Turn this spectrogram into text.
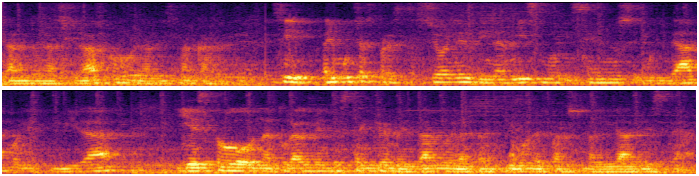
tanto en la ciudad como en la misma carretera. Sí, hay muchas prestaciones, dinamismo, diseño, seguridad, conectividad y esto naturalmente está incrementando el atractivo de personalidad de esta,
